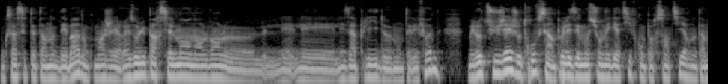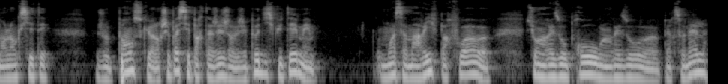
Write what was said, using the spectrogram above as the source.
donc ça, c'est peut-être un autre débat. Donc moi, j'ai résolu partiellement en enlevant le, les, les, applis de mon téléphone. Mais l'autre sujet, je trouve, c'est un peu les émotions négatives qu'on peut ressentir, notamment l'anxiété. Je pense que, alors je sais pas si c'est partagé, j'ai peu discuté, mais moi, ça m'arrive parfois euh, sur un réseau pro ou un réseau euh, personnel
